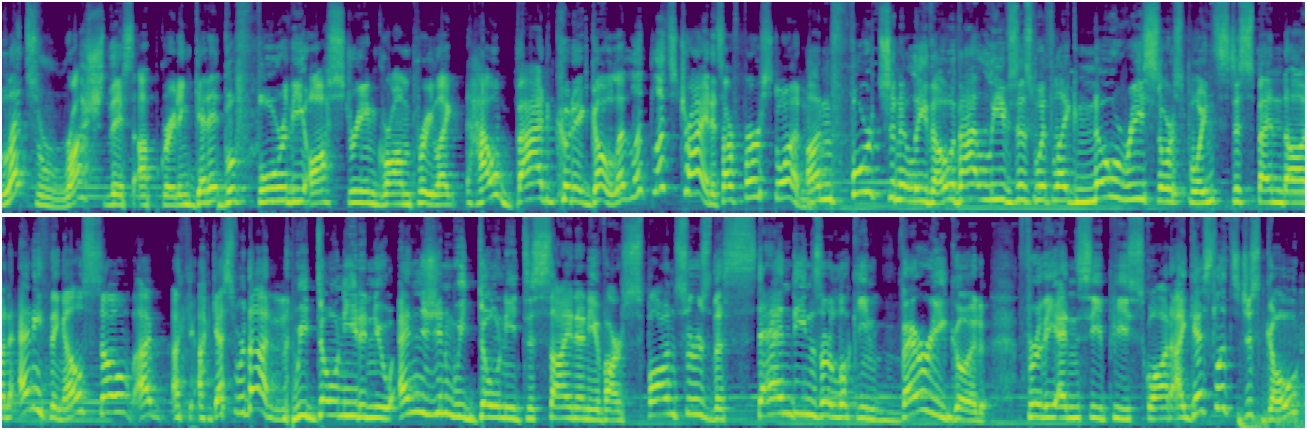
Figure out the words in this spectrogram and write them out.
Let's rush this upgrade and get it before the Austrian Grand Prix. Like, how bad could it go? Let, let, let's try it. It's our first one. Unfortunately, though, that leaves us with, like, no resource points to spend on anything else, so I, I, I guess we're done. We don't need a new engine. We don't need to sign any of our sponsors. The standings are looking very good for the NCP squad. I guess let's just go,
